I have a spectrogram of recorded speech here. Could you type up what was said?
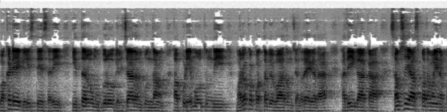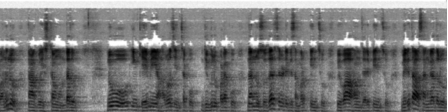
ఒకడే గెలిస్తే సరి ఇద్దరో ముగ్గురో గెలిచారనుకుందాం. అప్పుడేమవుతుంది? మరొక కొత్త వివాదం చెలరే కదా అదీగాక సంశయాస్పదమైన పనులు నాకు ఇష్టం ఉండదు. నువ్వు ఇంకేమీ ఆలోచించకు దిగులు పడకు. నన్ను సుదర్శనుడికి సమర్పించు వివాహం జరిపించు. మిగతా సంగతులు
